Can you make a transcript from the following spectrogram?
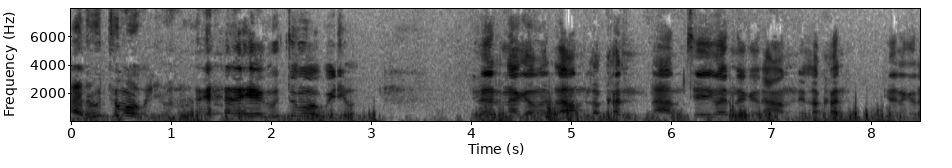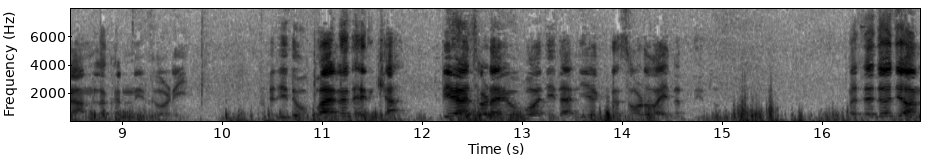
આ તો ઉથમો પીડ્યો. એક ઉથમો પીડ્યો. એવારના કે રામ લખન નામ છે એવારના કે રામ ને લખન. એને કે રામ લખનની જોડી. હજી તો ઊભા નથી ખ્યા બે છોડાય ઊભો હજી તાની એક તો છોડવાય નથી દીધો પછી જોજો, આમ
